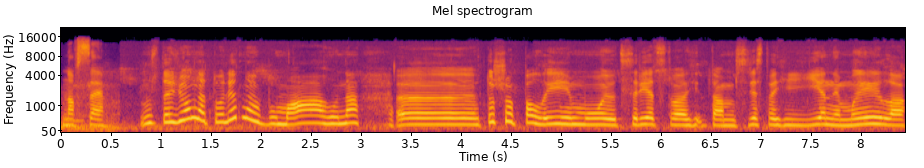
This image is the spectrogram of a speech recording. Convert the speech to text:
на все. Ну, сдаем на туалетную бумагу, на э, то, что полы моют, средства, ги- там, средства гигиены, мыло,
